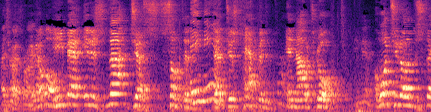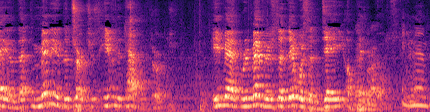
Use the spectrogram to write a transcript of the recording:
Amen. That's right, Brian. Come on. Amen. It is not just something Amen. that just happened and now it's gone. Amen. I want you to understand that many of the churches, even the Catholic Church, amen, remembers that there was a day of That's right. Pentecost. Amen.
